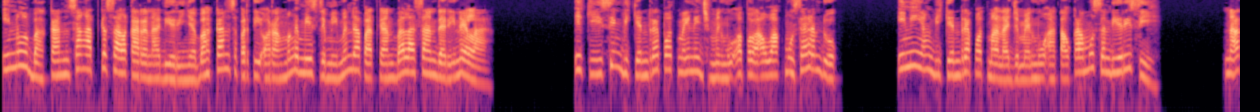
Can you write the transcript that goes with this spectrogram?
Inul bahkan sangat kesal karena dirinya bahkan seperti orang mengemis demi mendapatkan balasan dari Nela. Iki sing bikin repot manajemenmu apa awakmu serenduk. Ini yang bikin repot manajemenmu atau kamu sendiri sih? Nak,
